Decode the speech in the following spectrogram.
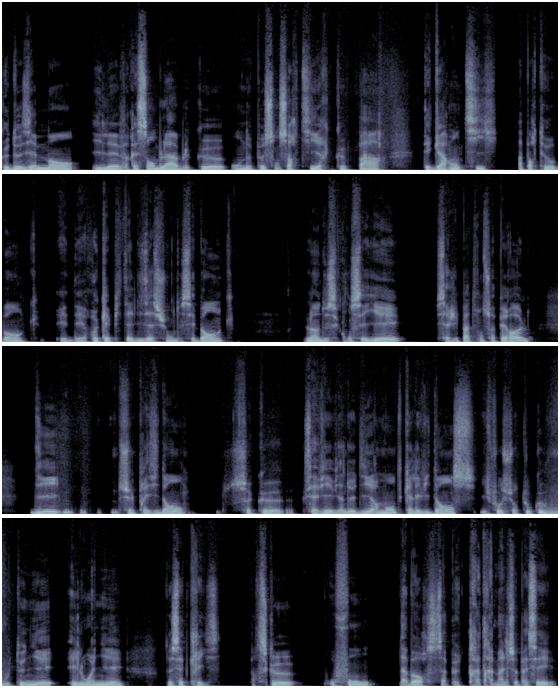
que, deuxièmement, il est vraisemblable qu'on ne peut s'en sortir que par des garanties apportées aux banques et des recapitalisations de ces banques, l'un de ses conseillers, il ne s'agit pas de François Perrol, dit Monsieur le Président, ce que Xavier vient de dire montre qu'à l'évidence, il faut surtout que vous vous teniez éloigné de cette crise. Parce que, au fond, d'abord, ça peut très très mal se passer.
